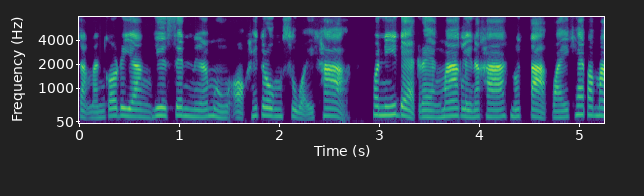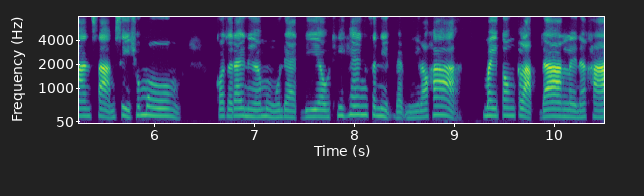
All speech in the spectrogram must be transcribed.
จากนั้นก็เรียงยืดเส้นเนื้อหมูออกให้ตรงสวยค่ะ วันนี้แดดแรงมากเลยนะคะ นุชตากไว้แค่ประมาณ 3-4 ชั่วโมง ก็จะได้เนื้อหมูแดดเดียวที่แห้งสนิทแบบนี้แล้วค่ะ ไม่ต้องกลับด้านเลยนะคะ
